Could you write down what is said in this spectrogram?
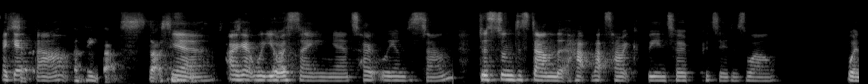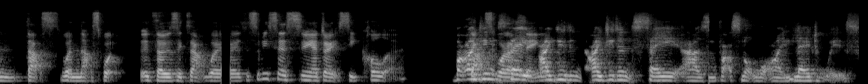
I get so that. I think that's that's yeah i get what you're saying. Yeah totally understand. Just understand that ha- that's how it could be interpreted as well. When that's when that's what those exact words if somebody says to me i don't see color but I didn't say I, I, didn't I didn't say it as that's not what I led with.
